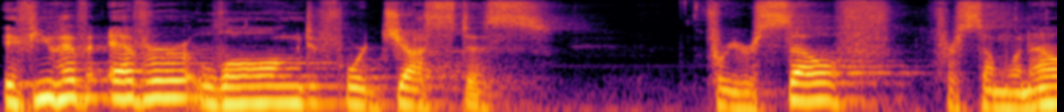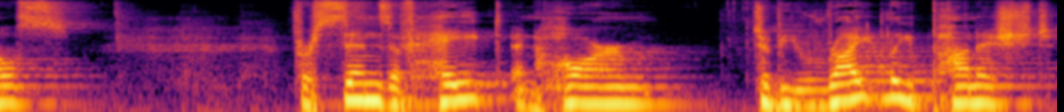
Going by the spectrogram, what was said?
If you have ever longed for justice for yourself, for someone else, for sins of hate and harm, to be rightly punished,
